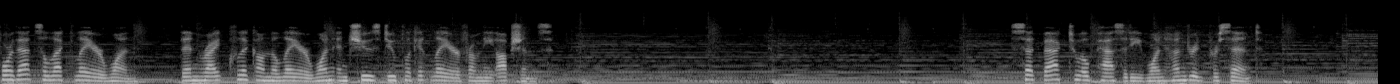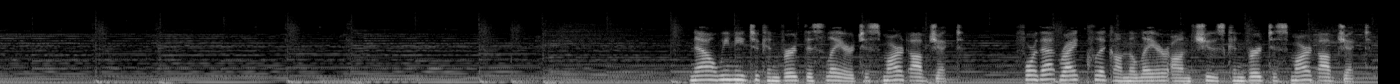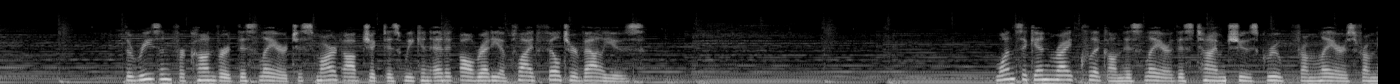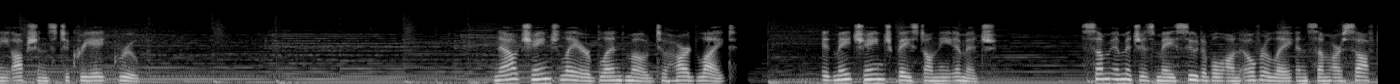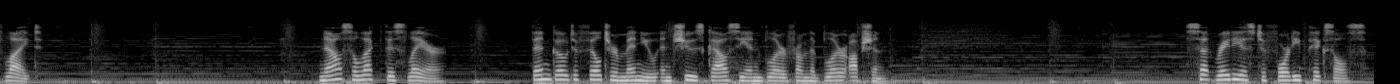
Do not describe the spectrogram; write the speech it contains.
For that select layer 1, then right click on the layer 1 and choose duplicate layer from the options. Set back to opacity 100%. Now we need to convert this layer to Smart Object. For that right click on the layer on choose convert to smart object. The reason for convert this layer to smart object is we can edit already applied filter values. Once again right click on this layer this time choose group from layers from the options to create group. Now change layer blend mode to hard light. It may change based on the image. Some images may suitable on overlay and some are soft light. Now select this layer. Then go to filter menu and choose Gaussian blur from the blur option. Set radius to 40 pixels.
